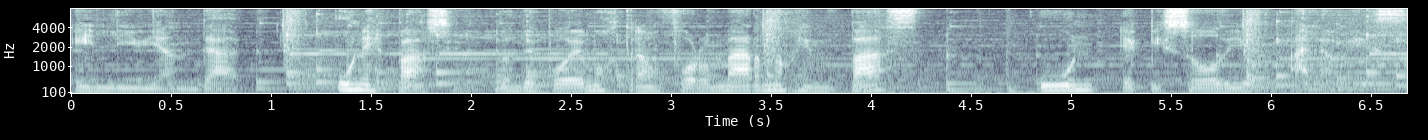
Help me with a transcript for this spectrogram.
en liviandad. Un espacio donde podemos transformarnos en paz un episodio a la vez.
